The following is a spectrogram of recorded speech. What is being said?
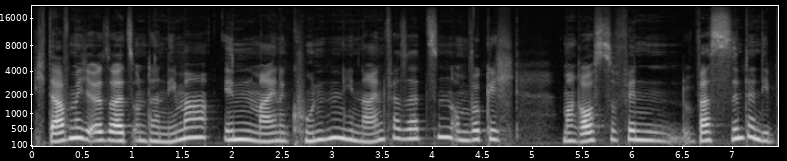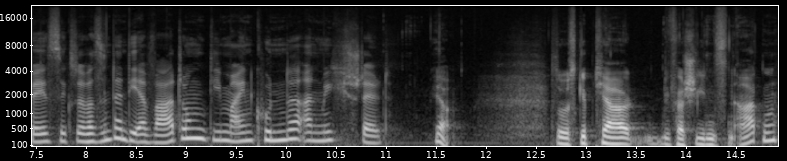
Ich darf mich also als Unternehmer in meine Kunden hineinversetzen, um wirklich mal rauszufinden, was sind denn die Basics oder was sind denn die Erwartungen, die mein Kunde an mich stellt. Ja. So, es gibt ja die verschiedensten Arten.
